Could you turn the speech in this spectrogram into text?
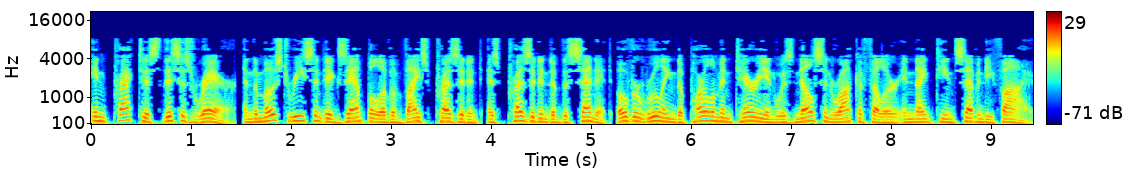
In practice this is rare, and the most recent example of a vice president as president of the Senate overruling the parliamentarian was Nelson Rockefeller in 1975.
